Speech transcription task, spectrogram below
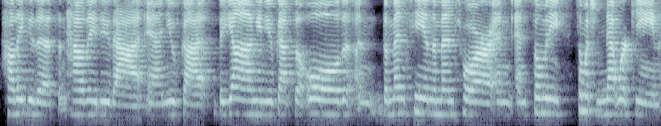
how they do this and how they do that. And you've got the young and you've got the old and the mentee and the mentor and and so many so much networking.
